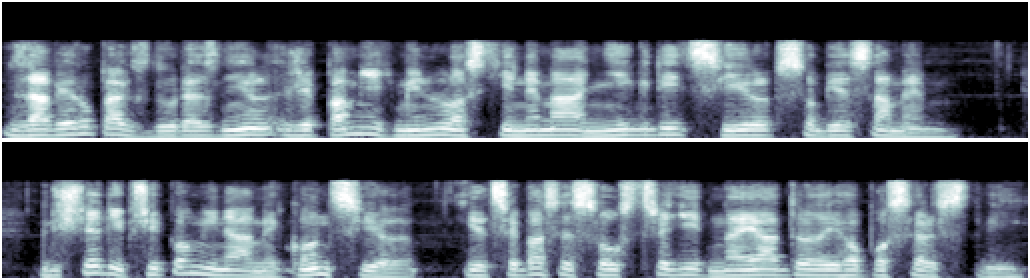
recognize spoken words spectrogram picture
V závěru pak zdůraznil, že paměť minulosti nemá nikdy cíl v sobě samém. Když tedy připomínáme koncil, je třeba se soustředit na jádro jeho poselství,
